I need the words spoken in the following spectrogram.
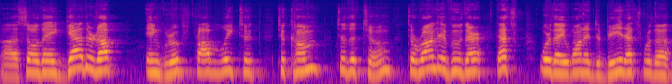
Uh, so they gathered up in groups, probably to, to come to the tomb, to rendezvous there. That's where they wanted to be. That's where the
